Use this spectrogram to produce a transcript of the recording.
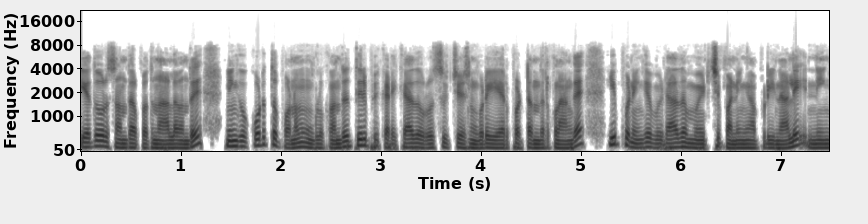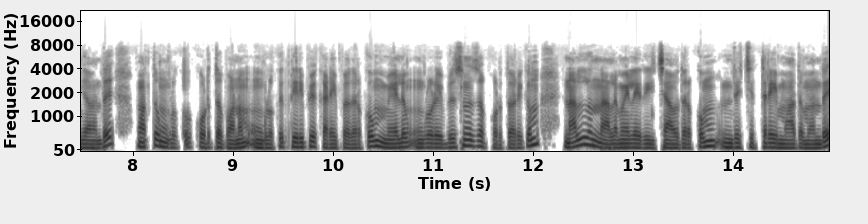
ஏதோ ஒரு சந்தர்ப்பத்தினால வந்து நீங்கள் கொடுத்த பணம் உங்களுக்கு வந்து திருப்பி கிடைக்காத ஒரு சுச்சுவேஷன் கூட ஏற்பட்டு இருந்திருக்கலாங்க இப்போ நீங்கள் விடாத முயற்சி பண்ணீங்க அப்படின்னாலே நீங்கள் வந்து மற்றவங்களுக்கு கொடுத்த பணம் உங்களுக்கு திருப்பி கிடைப்பதற்கும் மேலும் உங்களுடைய பிஸ்னஸை பொறுத்த வரைக்கும் நல்ல நிலைமையில் ரீச் ஆவதற்கும் இந்த சித்திரை மாதம் வந்து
